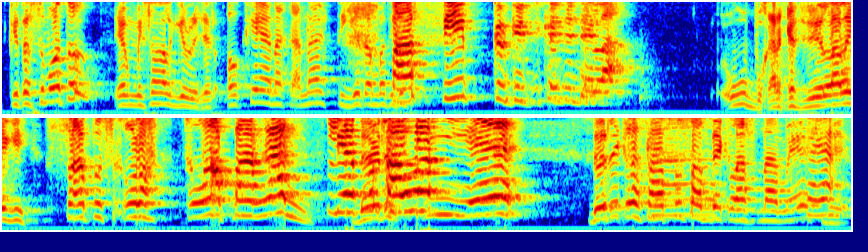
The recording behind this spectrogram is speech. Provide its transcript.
kita semua tuh yang misalnya lagi belajar, oke anak-anak tiga tambah tiga, Pasti ke, ke jendela. uh bukan ke jendela lagi, satu sekolah ke lapangan, Lihat Dari- pesawat. iya, dari kelas 1 sampai kelas 6 SD. Kayak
